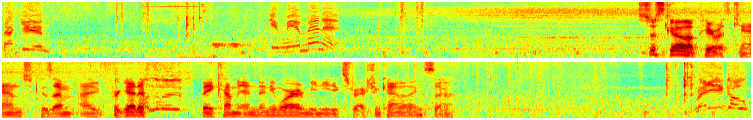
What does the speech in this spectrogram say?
Back in. Give me a minute. Let's just go up here with canned, because I'm I forget if the they come in anymore and we need extraction kind of thing, so. Ready to go.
